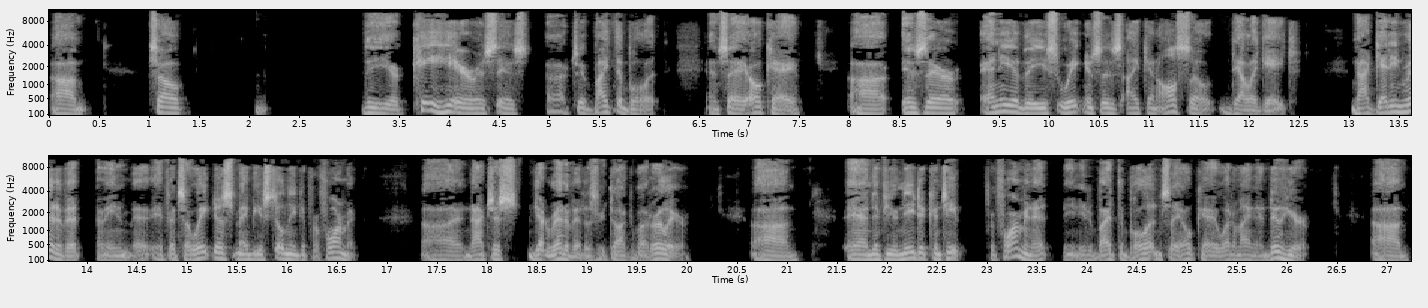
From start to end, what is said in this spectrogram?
Um, so the uh, key here is is uh, to bite the bullet and say, okay, is there any of these weaknesses I can also delegate? Not getting rid of it. I mean, if it's a weakness, maybe you still need to perform it uh, not just get rid of it, as we talked about earlier. Um, and if you need to continue performing it, you need to bite the bullet and say, okay, what am I going to do here? Um,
